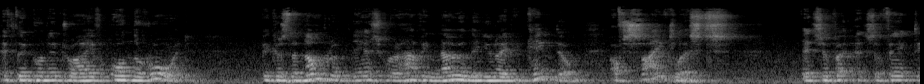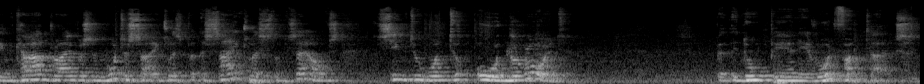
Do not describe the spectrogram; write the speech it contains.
if they're going to drive on the road. Because the number of deaths we're having now in the United Kingdom of cyclists, it's, it's affecting car drivers and motorcyclists, but the cyclists themselves seem to want to own the road but they don't pay any road fund tax.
